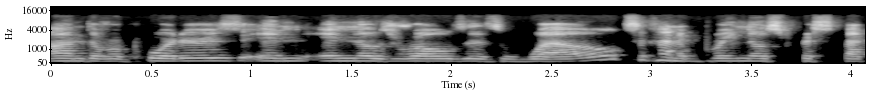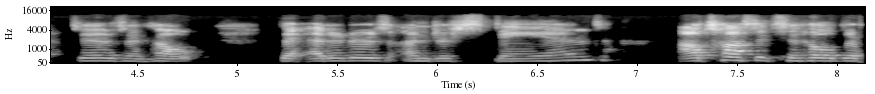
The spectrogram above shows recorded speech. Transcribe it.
on the reporters in, in those roles as well to kind of bring those perspectives and help the editors understand. I'll toss it to Hilda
